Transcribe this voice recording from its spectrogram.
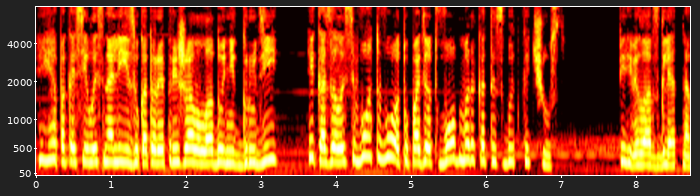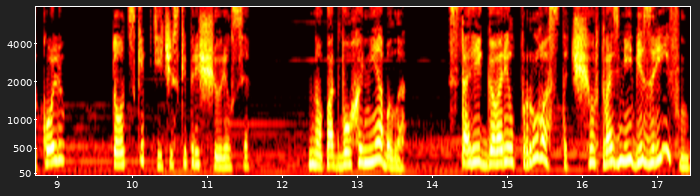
Я покосилась на Лизу, которая прижала ладони к груди и, казалось, вот-вот упадет в обморок от избытка чувств. Перевела взгляд на Колю, тот скептически прищурился. Но подвоха не было. Старик говорил просто, черт возьми, без рифм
